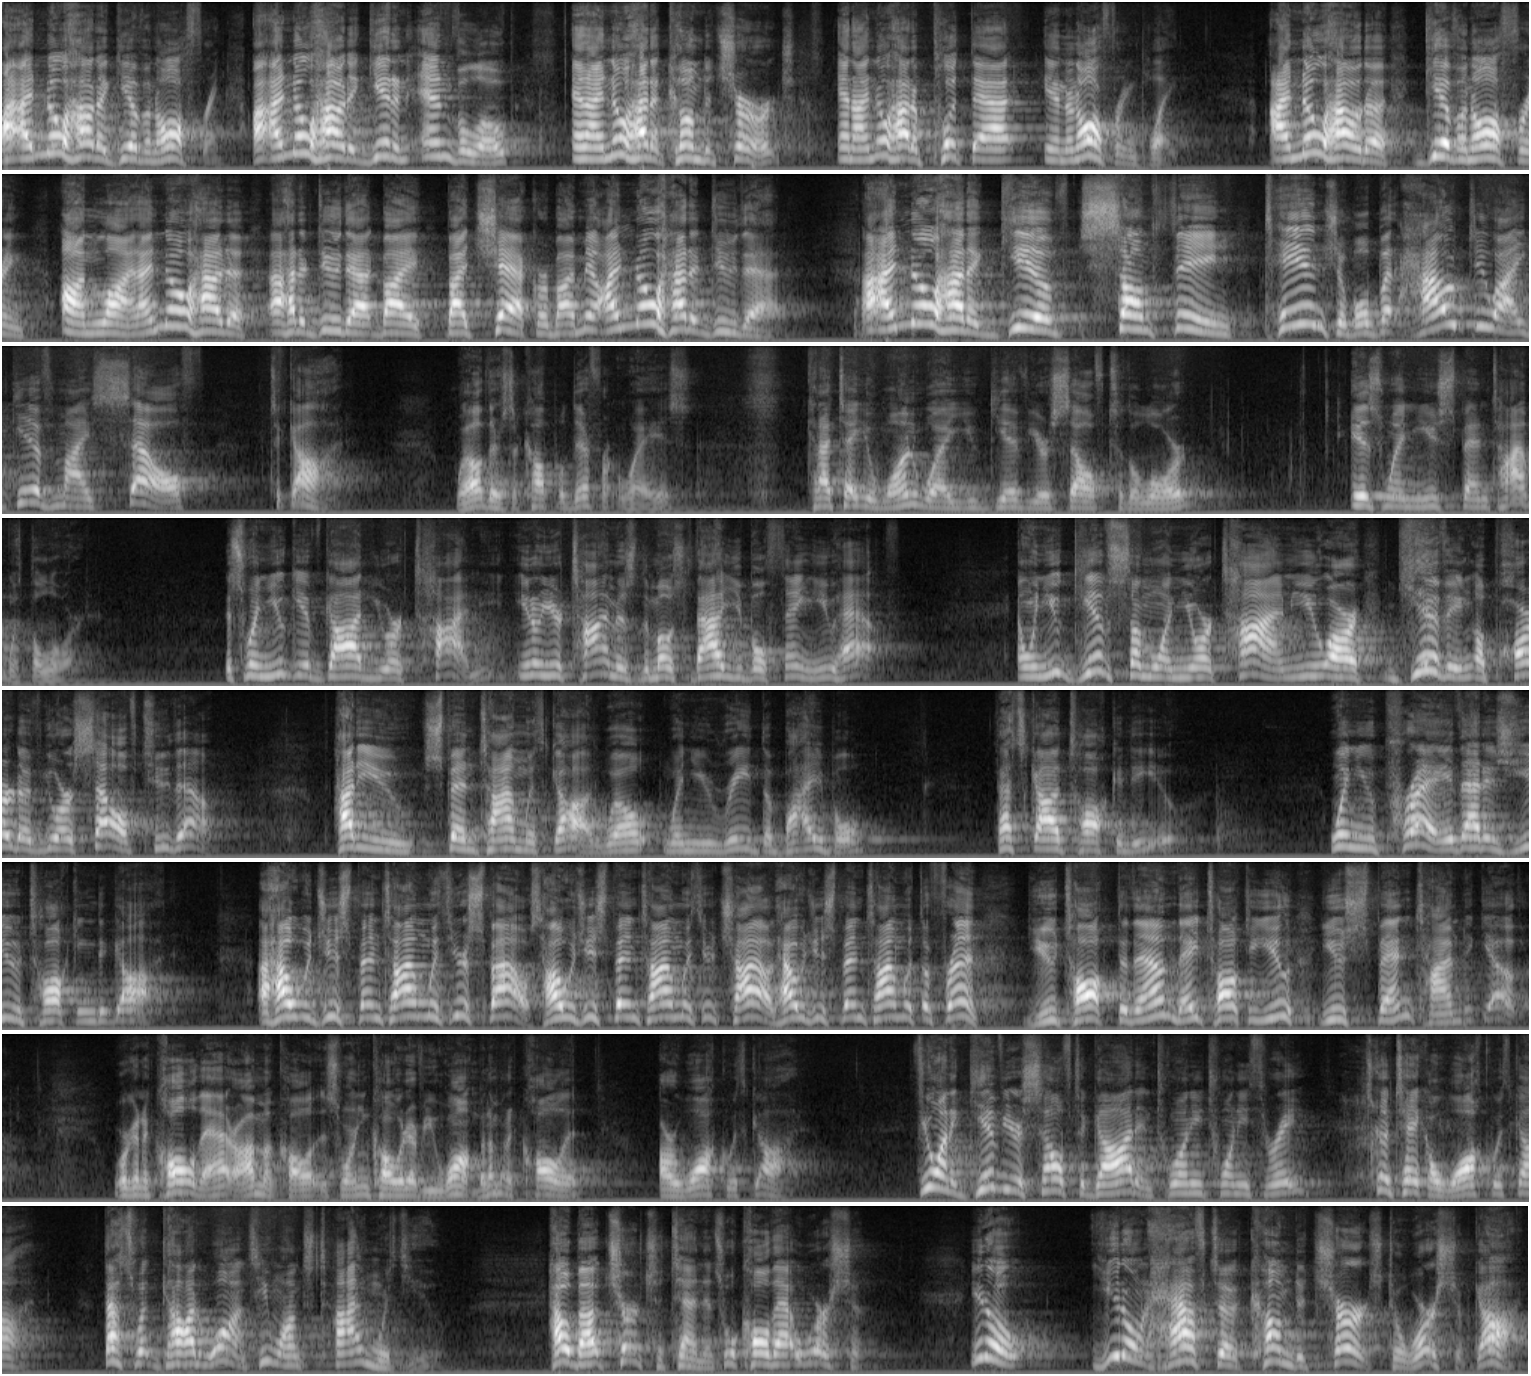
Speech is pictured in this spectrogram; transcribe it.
I know how to give an offering. I know how to get an envelope, and I know how to come to church, and I know how to put that in an offering plate. I know how to give an offering online. I know how to, uh, how to do that by, by check or by mail. I know how to do that. I know how to give something tangible, but how do I give myself to God? Well, there's a couple different ways. Can I tell you one way you give yourself to the Lord? Is when you spend time with the Lord. It's when you give God your time. You know, your time is the most valuable thing you have. And when you give someone your time, you are giving a part of yourself to them. How do you spend time with God? Well, when you read the Bible, that's God talking to you. When you pray, that is you talking to God. How would you spend time with your spouse? How would you spend time with your child? How would you spend time with a friend? You talk to them, they talk to you, you spend time together. We're going to call that, or I'm going to call it this morning, call whatever you want, but I'm going to call it our walk with God. If you want to give yourself to God in 2023, it's going to take a walk with God. That's what God wants. He wants time with you. How about church attendance? We'll call that worship. You know, you don't have to come to church to worship God.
